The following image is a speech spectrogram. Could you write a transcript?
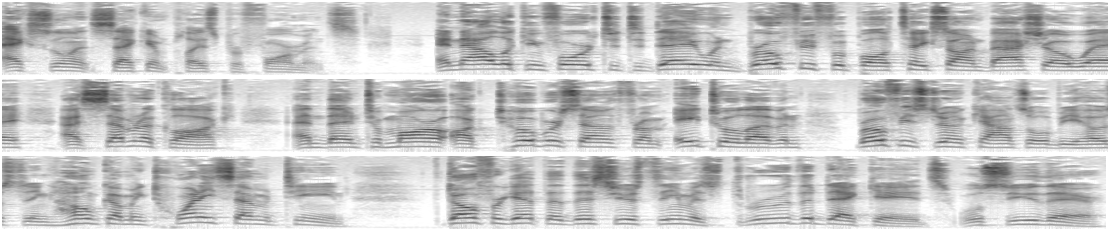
excellent second place performance. And now looking forward to today when Brophy football takes on Basha away at 7 o'clock. And then tomorrow, October 7th from 8 to 11, Brophy Student Council will be hosting Homecoming 2017. Don't forget that this year's theme is Through the Decades. We'll see you there.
